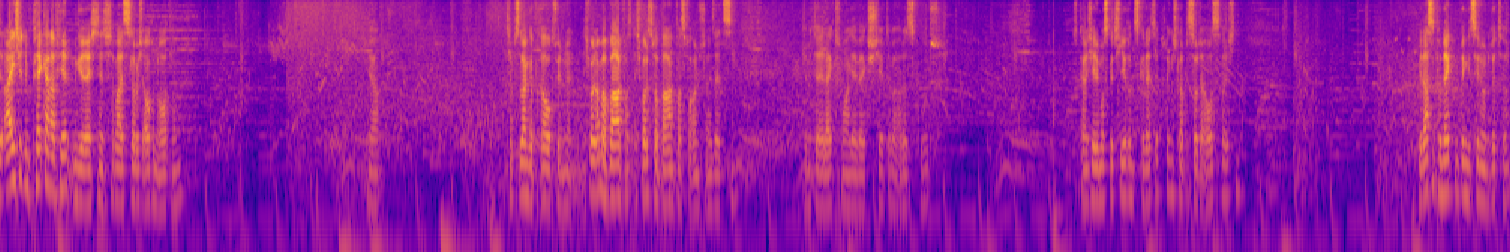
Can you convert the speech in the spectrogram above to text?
Ich hätte eigentlich mit dem Packer nach hinten gerechnet, aber ist glaube ich auch in Ordnung. Ja. Ich habe so lange gebraucht. Ich wollte aber Bahn, ich wollte zwar Bahn fast vor allem schnell setzen. Damit der Elektromagier wegsteht, aber alles gut. Jetzt kann ich hier die Musketiere und Skelette bringen. Ich glaube, das sollte ausreichen. Wir lassen Connecten, bringen jetzt hier nur einen Ritter.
